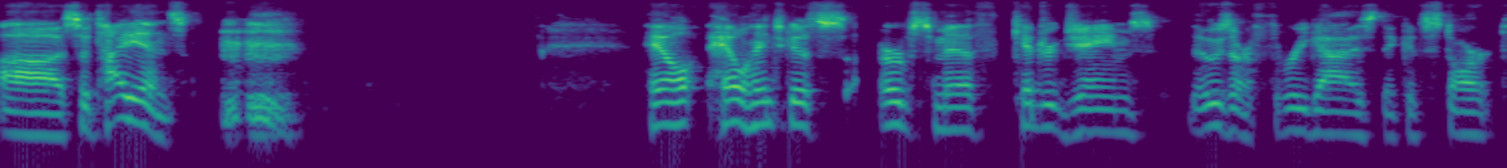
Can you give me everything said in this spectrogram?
Uh, so tight ends. Hale Hale Hentges, Irv Smith, Kedrick James. Those are three guys that could start,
